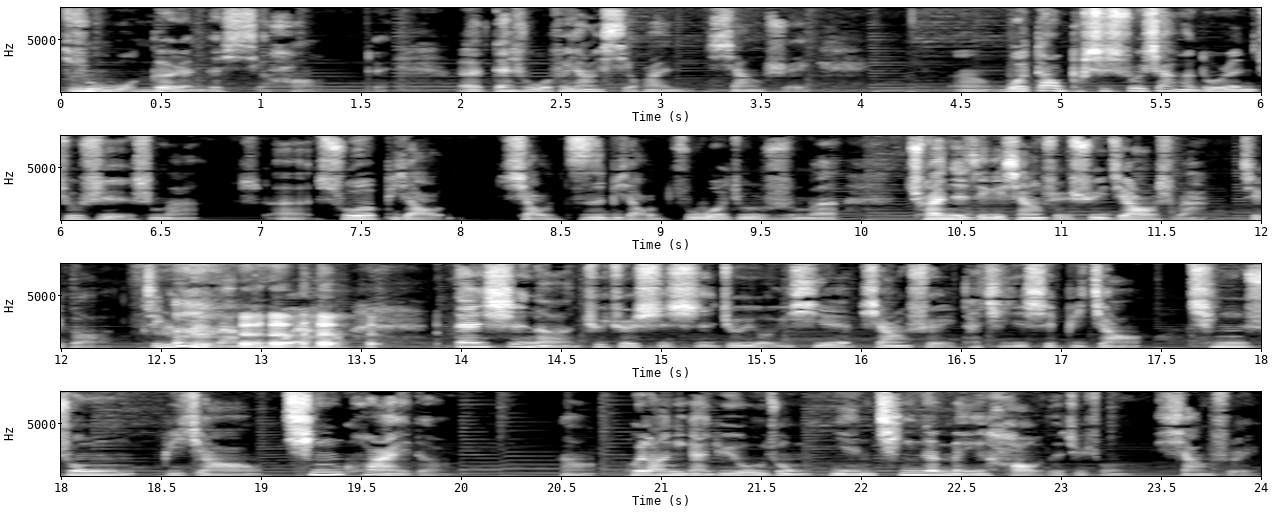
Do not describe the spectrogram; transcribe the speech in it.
这是我个人的喜好。对，呃，但是我非常喜欢香水，嗯，我倒不是说像很多人就是什么呃说比较。小资比较作，就是什么穿着这个香水睡觉是吧？这个这个一般不会哈。但是呢，确确实实就有一些香水，它其实是比较轻松、比较轻快的，嗯，会让你感觉有一种年轻的美好的这种香水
